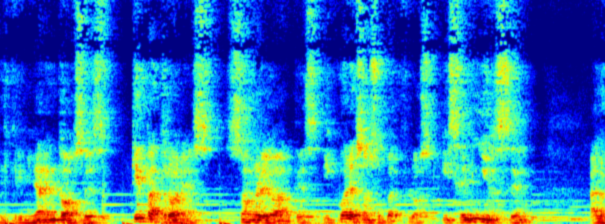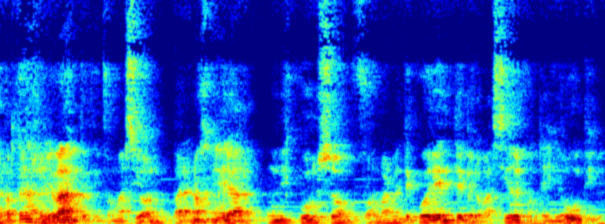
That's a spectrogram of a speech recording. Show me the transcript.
discriminar entonces qué patrones son relevantes y cuáles son superfluos y ceñirse a los patrones relevantes de información para no generar un discurso formalmente coherente pero vacío de contenido útil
